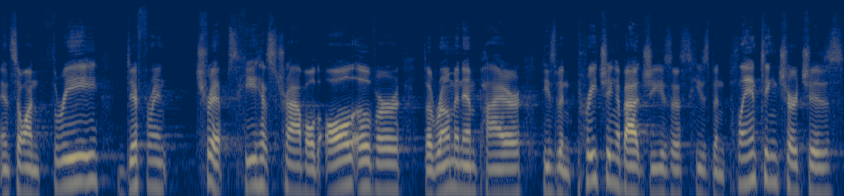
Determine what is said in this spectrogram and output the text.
And so, on three different trips, he has traveled all over the Roman Empire. He's been preaching about Jesus, he's been planting churches,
